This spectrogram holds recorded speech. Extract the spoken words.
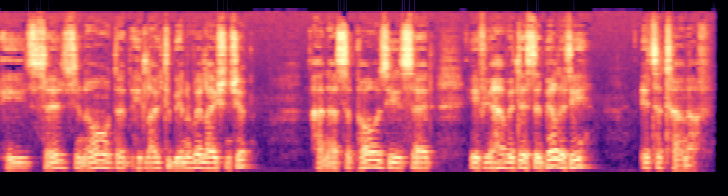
he says, you know, that he'd like to be in a relationship, and I suppose he said, if you have a disability, it's a turn off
